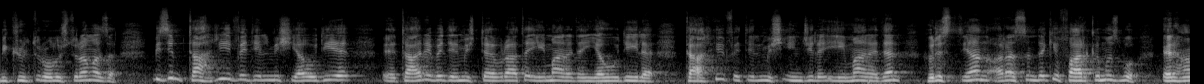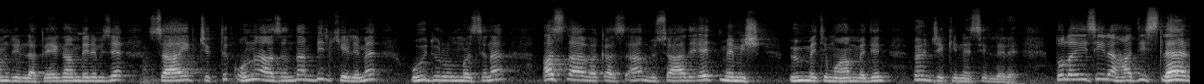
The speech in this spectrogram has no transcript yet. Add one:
bir kültür oluşturamazlar. Bizim tahrif edilmiş Yahudiye, e, tahrif edilmiş Tevrat'a iman eden Yahudi ile tahrif edilmiş İncil'e iman eden Hristiyan arasındaki farkımız bu. Elhamdülillah peygamberimize sahip çıktık. Onun ağzından bir kelime uydurulmasına asla ve kasa müsaade etmemiş ümmeti Muhammed'in önceki nesilleri. Dolayısıyla hadisler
